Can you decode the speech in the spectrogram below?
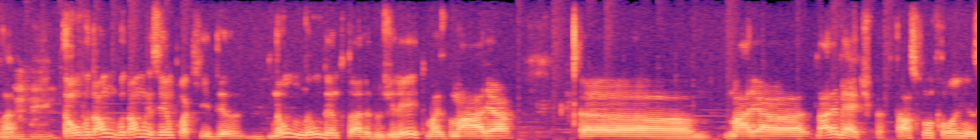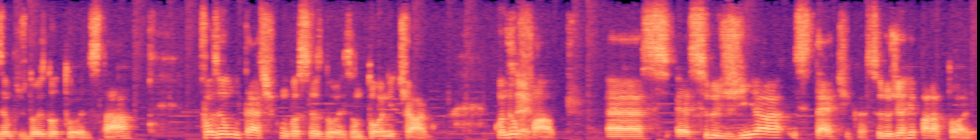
Né? Uhum. Então eu vou dar um, vou dar um exemplo aqui, de, não, não dentro da área do direito, mas de uma área, uh, uma área na área médica. Tá? Você falou, falou em exemplo de dois doutores, tá? Vou fazer um teste com vocês dois, Antônio e Thiago. Quando certo. eu falo é, é, cirurgia estética, cirurgia reparatória,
